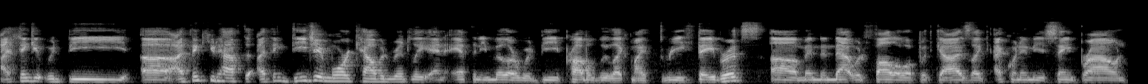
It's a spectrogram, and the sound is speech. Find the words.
I think it would be, uh, I think you'd have to, I think DJ Moore, Calvin Ridley, and Anthony Miller would be probably like my three favorites. Um, and then that would follow up with guys like Equanimeous St. Brown,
